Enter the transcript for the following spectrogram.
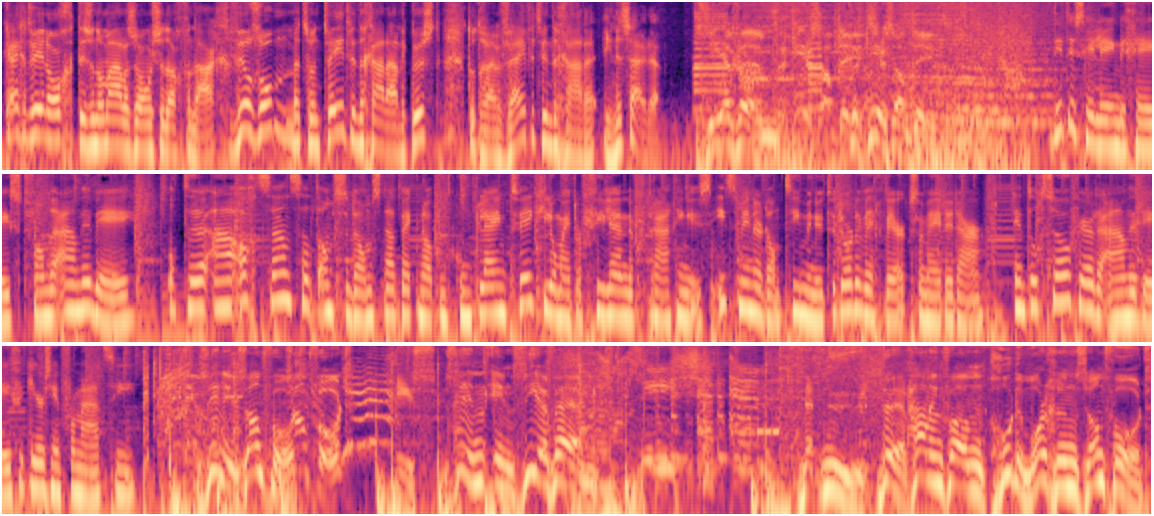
Krijg het weer nog. Het is een normale zomerse dag vandaag. Veel zon met zo'n 22 graden aan de kust tot ruim 25 graden in het zuiden. ZFM, verkeersupdate. verkeersupdate. Dit is Helene de Geest van de ANWB. Op de A8 Zaanstad Amsterdam staat bij knooppunt Koenplein 2 kilometer file... en de vertraging is iets minder dan 10 minuten door de wegwerkzaamheden daar. En tot zover de ANWB Verkeersinformatie. Zin in Zandvoort, Zandvoort is zin in ZFM. ZFM. Met nu de herhaling van Goedemorgen Zandvoort.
